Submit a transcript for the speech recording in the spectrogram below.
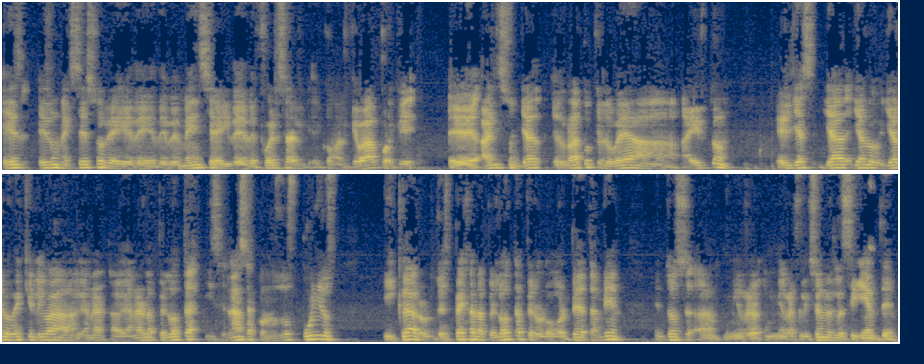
es, es un exceso de, de, vehemencia y de, fuerza con el que va, porque eh, Allison ya el rato que lo ve a Ayrton, él ya, ya, ya, lo, ya lo ve que le iba a ganar, a ganar la pelota y se lanza con los dos puños y claro, despeja la pelota pero lo golpea también. Entonces, ah, mi, mi, reflexión es la siguiente.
